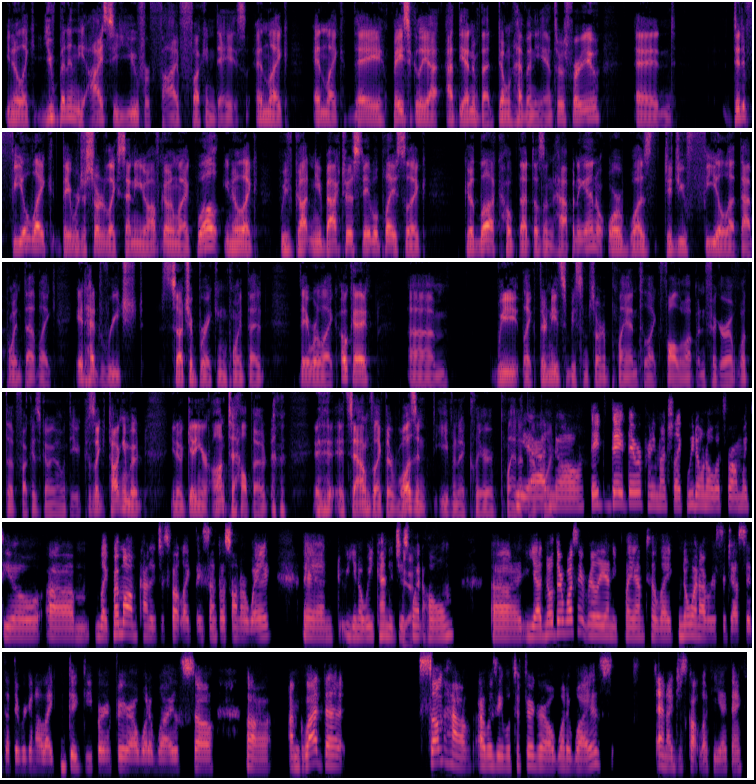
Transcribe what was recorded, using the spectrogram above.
you know, like you've been in the ICU for five fucking days, and like, and like they basically at, at the end of that don't have any answers for you. And did it feel like they were just sort of like sending you off, going like, well, you know, like we've gotten you back to a stable place, like good luck, hope that doesn't happen again, or was did you feel at that point that like it had reached such a breaking point that they were like, okay, um, we like there needs to be some sort of plan to like follow up and figure out what the fuck is going on with you because like talking about you know getting your aunt to help out it, it sounds like there wasn't even a clear plan at that yeah, point no, they they they were pretty much like, we don't know what's wrong with you. Um, like my mom kind of just felt like they sent us on our way, and you know we kind of just Yeah. went home. uh, yeah, no, there wasn't really any plan to like. No one ever suggested that they were gonna like dig deeper and figure out what it was. So uh, I'm glad that somehow I was able to figure out what it was, and I just got lucky. I think.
